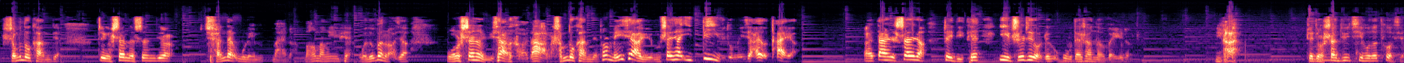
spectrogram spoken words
什么都看不见。这个山的山尖全在雾里埋着，茫茫一片。我就问老乡，我说山上雨下的可大了，什么都看不见。他说没下雨，我们山下一滴雨都没下，还有太阳。哎、但是山上这几天一直就有这个雾在上头围着。你看，这就是山区气候的特性。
